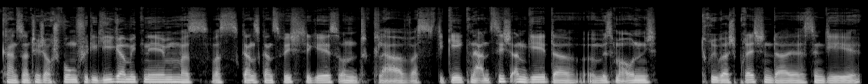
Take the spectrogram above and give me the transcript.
kannst du natürlich auch Schwung für die Liga mitnehmen, was, was ganz, ganz wichtig ist. Und klar, was die Gegner an sich angeht, da müssen wir auch nicht drüber sprechen. Da sind die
